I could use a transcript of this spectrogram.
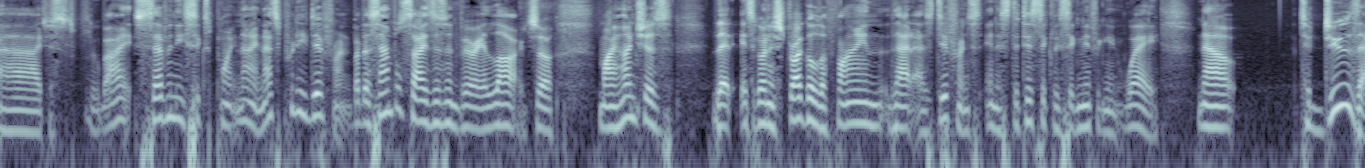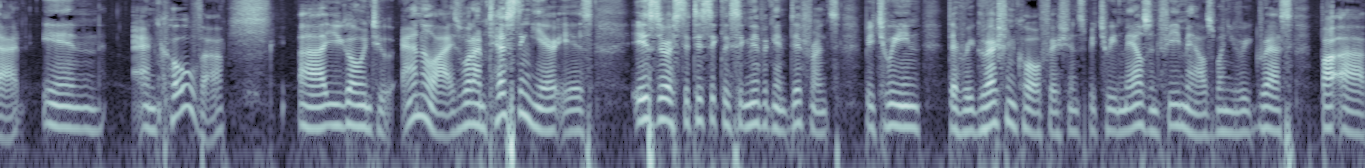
uh, I just flew by 76.9. That's pretty different, but the sample size isn't very large. So my hunch is that it's going to struggle to find that as difference in a statistically significant way. Now, to do that in ANCOVA, uh, you go into analyze. What I'm testing here is is there a statistically significant difference between the regression coefficients between males and females when you regress uh,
